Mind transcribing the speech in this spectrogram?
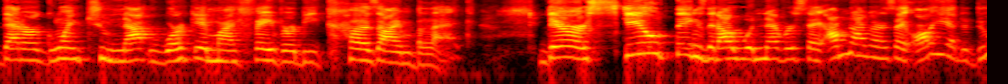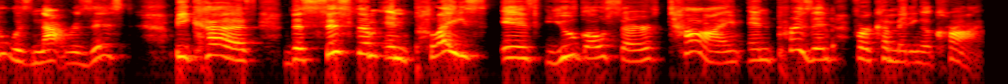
that are going to not work in my favor because I'm black. There are still things that I would never say. I'm not going to say all he had to do was not resist because the system in place is you go serve time in prison for committing a crime.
